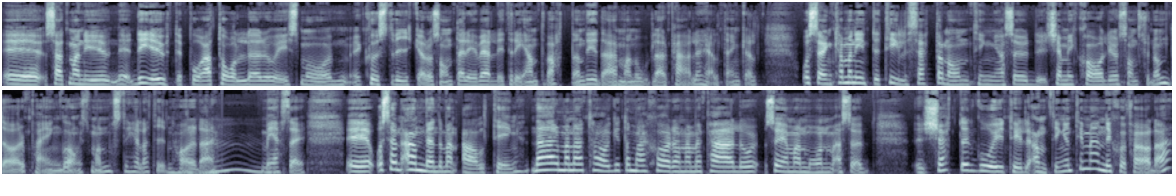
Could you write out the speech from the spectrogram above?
Eh, så att man är, det är ute på atoller och i små kustvikar och sånt där det är väldigt rent vatten. Det är där man odlar pärlor helt enkelt. Och sen kan man inte tillsätta någonting, alltså kemikalier och sånt för de dör på en gång. Så man måste hela tiden ha det där mm. Mm. med sig. Eh, och sen använder man allting. När man har tagit de här skördarna med pärlor så är man mån alltså Köttet går ju till antingen till människoföda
